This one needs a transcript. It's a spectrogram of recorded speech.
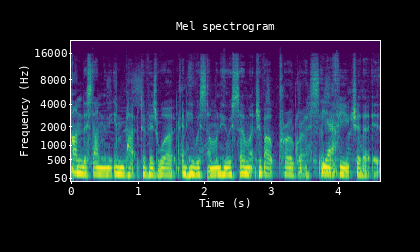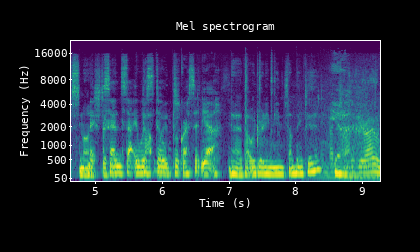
understanding the impact of his work and he was someone who was so much about progress and yeah. the future that it's nice makes sense that it was that still would, progressing yeah. Yeah that would really mean something to him. Yeah. Of your own.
